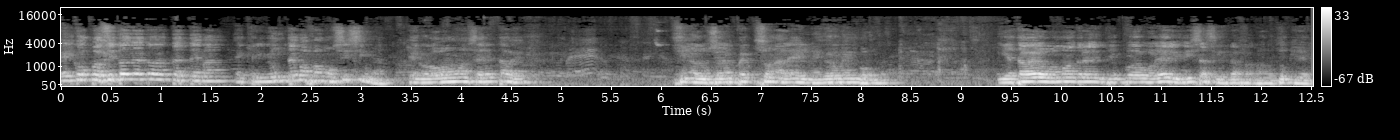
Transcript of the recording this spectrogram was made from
el compositor de todo este tema escribió un tema famosísimo, que no lo vamos a hacer esta vez, sin alusiones personales, el negro bembón. Y esta vez lo vamos a traer en tiempo de bolero y dice así, Rafa, cuando tú quieras.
